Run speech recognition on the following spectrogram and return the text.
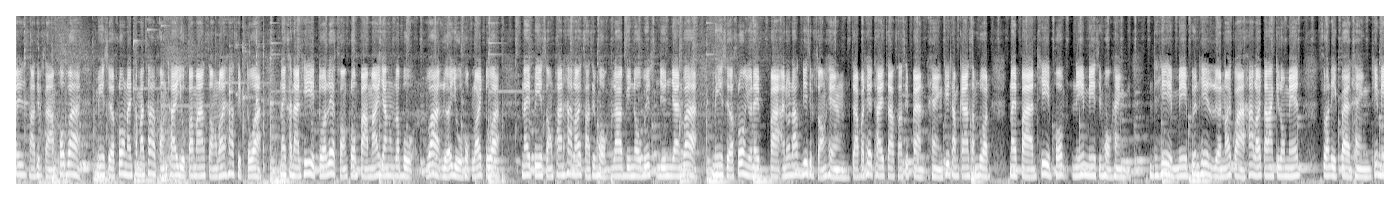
2533 พบว่ามีเสือโคร่งในธรรมชาติของไทยอยู่ประมาณ 250 ตัว ในขณะที่ตัวเลขของกรมป่าไม้ยังระบุว่าเหลืออยู่ 600 ตัว ในปี 2536 ลาบิโนวิชยืนยันว่ามีเสือโคร่งอยู่ในป่าอนุรักษ์ 22 แห่ง จากประเทศไทยจาก 38 แห่งที่ทำการสำรวจในป่าที่พบนี้มี 16 แห่งที่มีพื้นที่เหลือน้อยกว่า 500 ตารางกิโลเมตร ส่วนอีก 8 แห่งที่มี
